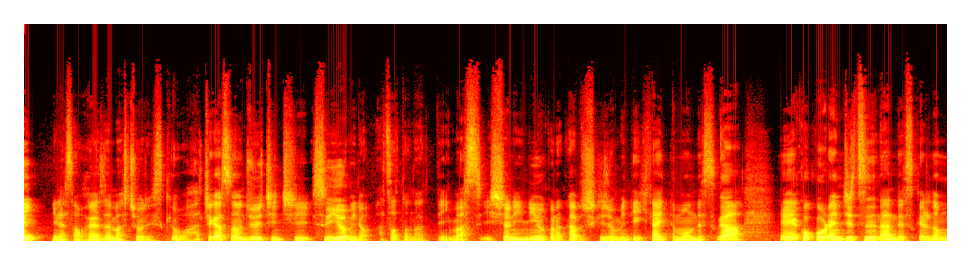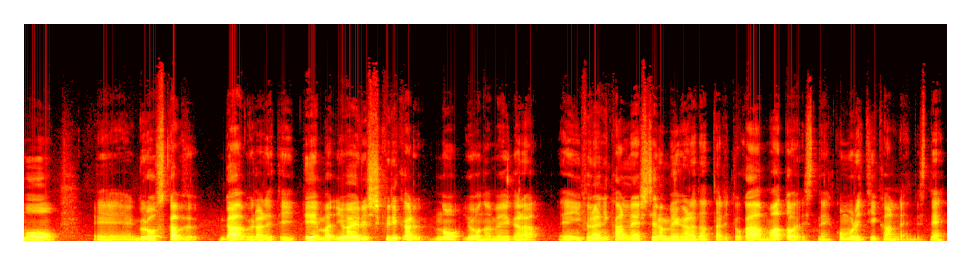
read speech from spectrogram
い。皆さんおはようございます。長です。今日は8月の11日水曜日の朝となっています。一緒にニューヨークの株式市場を見ていきたいと思うんですが、えーここ連日なんですけれども、えーグロース株が売られていて、まあ、いわゆるシクリカルのような銘柄、えインフラに関連しての銘柄だったりとか、まあ、あとはですね、コモディティ関連ですね。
